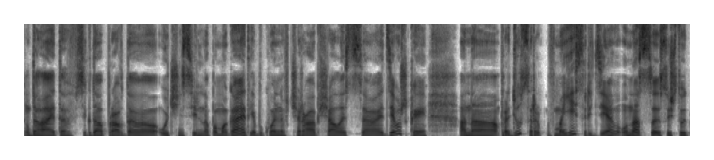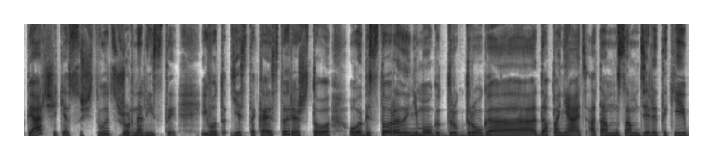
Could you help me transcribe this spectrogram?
Да, это всегда, правда, очень сильно помогает. Я буквально вчера общалась с э, девушкой, она продюсер в моей среде. У нас э, существуют пиарщики, а существуют журналисты. И вот есть такая история, что обе стороны не могут друг друга допонять, а там на самом деле такие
